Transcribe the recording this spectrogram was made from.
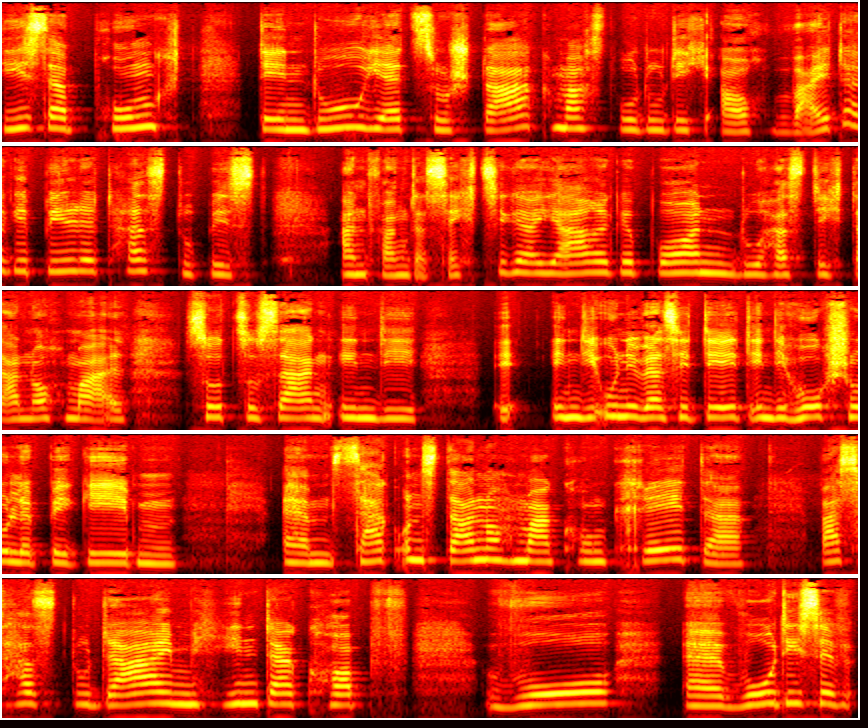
dieser Punkt, den du jetzt so stark machst, wo du dich auch weitergebildet hast. Du bist Anfang der 60er Jahre geboren, du hast dich da nochmal sozusagen in die in die Universität, in die Hochschule begeben. Ähm, sag uns da noch mal konkreter, was hast du da im Hinterkopf, wo, äh, wo, diese,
